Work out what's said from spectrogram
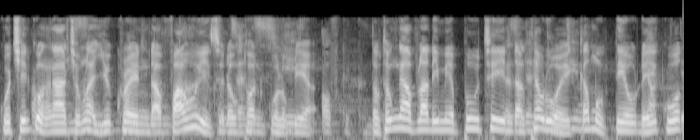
Cuộc chiến của Nga chống lại Ukraine đã phá hủy sự đồng thuận của lục địa. Tổng thống Nga Vladimir Putin đang theo đuổi các mục tiêu đế quốc.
